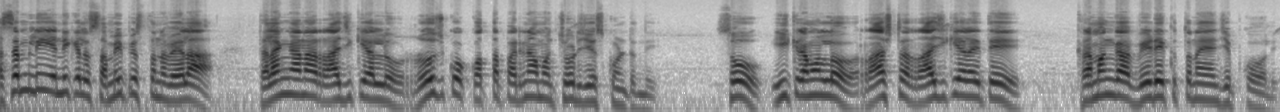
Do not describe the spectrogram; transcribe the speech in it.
అసెంబ్లీ ఎన్నికలు సమీపిస్తున్న వేళ తెలంగాణ రాజకీయాల్లో రోజుకో కొత్త పరిణామం చోటు చేసుకుంటుంది. సో ఈ క్రమంలో రాష్ట్ర రాజకీయాలు అయితే క్రమంగా వేడెక్కుతున్నాయని చెప్పుకోవాలి.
